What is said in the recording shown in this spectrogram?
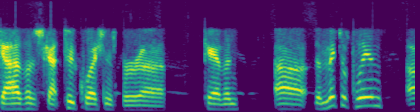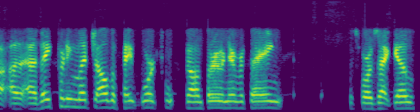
guys, I just got two questions for uh, Kevin. Uh, the Mitchell twins, uh, are, are they pretty much all the paperwork gone through and everything as far as that goes?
